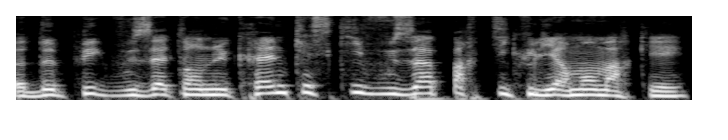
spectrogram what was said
depuis que vous êtes en Ukraine? Qu'est-ce qui vous a particulièrement marqué?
